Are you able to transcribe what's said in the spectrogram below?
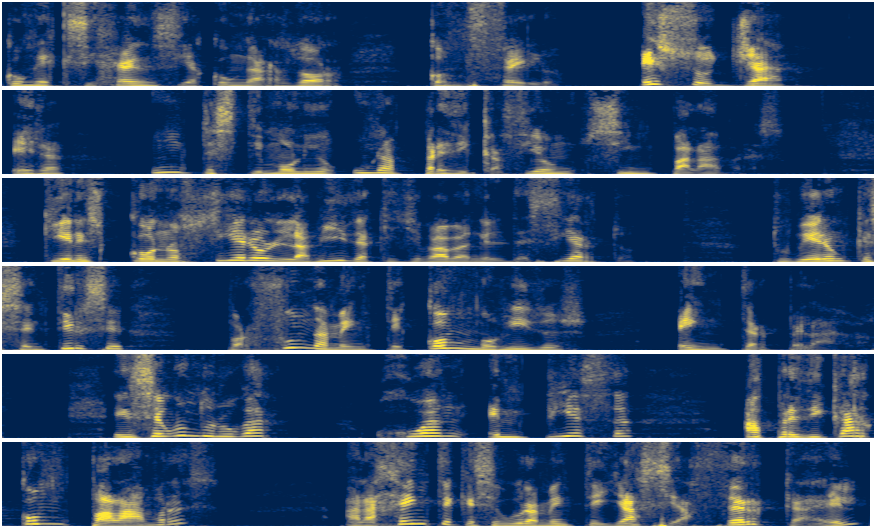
con exigencia, con ardor, con celo. Eso ya era un testimonio, una predicación sin palabras. Quienes conocieron la vida que llevaba en el desierto tuvieron que sentirse profundamente conmovidos e interpelados. En segundo lugar, Juan empieza a predicar con palabras a la gente que seguramente ya se acerca a él,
